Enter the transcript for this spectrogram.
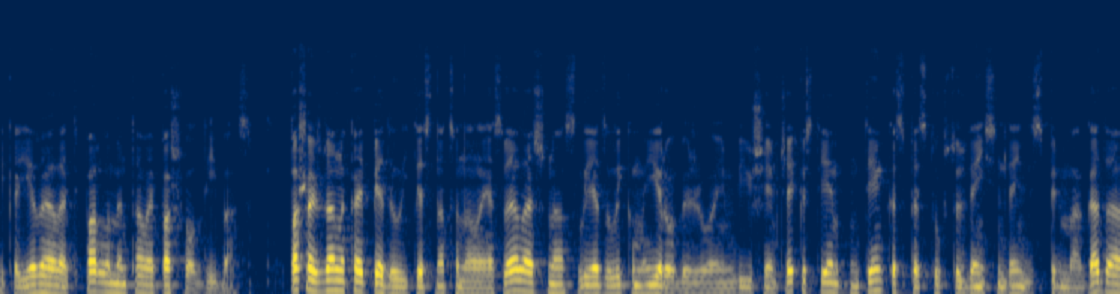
tika ievēlēti parlamentā vai pašvaldībās. Pašai Ždanakai piedalīties nacionālajās vēlēšanās liedza likuma ierobežojumi bijušiem čekistiem un tiem, kas pēc 1991. gadā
